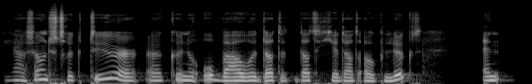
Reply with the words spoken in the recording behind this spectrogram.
ja, zo'n structuur uh, kunnen opbouwen dat het, dat het je dat ook lukt? En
